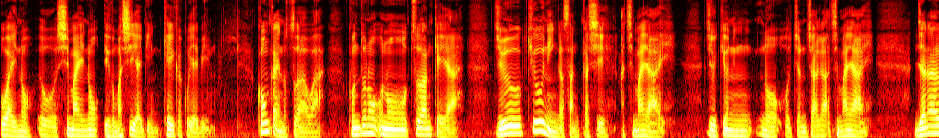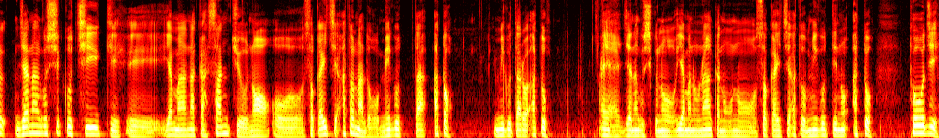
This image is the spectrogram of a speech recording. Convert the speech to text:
お会いの姉妹のイグマシや便計画や便今回のツアーは今度ののツアー系や19人が参加しあちまやい19人のうちの茶があちまやいジャナジャナグシク地域、えー、山中山中の疎開地跡などを巡った後巡ったろ後、えー、ジャナグシクの山の中の疎開地跡巡っての後当時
